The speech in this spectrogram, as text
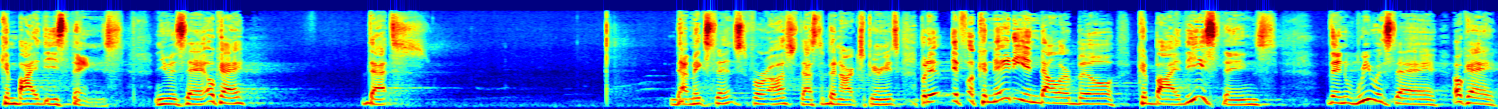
can buy these things, and you would say, okay, that's that makes sense for us. That's been our experience. But if a Canadian dollar bill could buy these things, then we would say, okay,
